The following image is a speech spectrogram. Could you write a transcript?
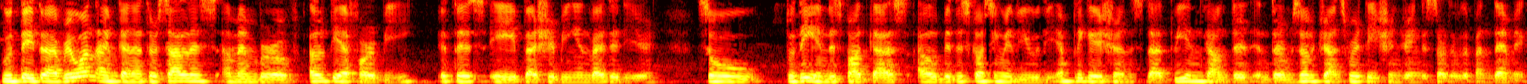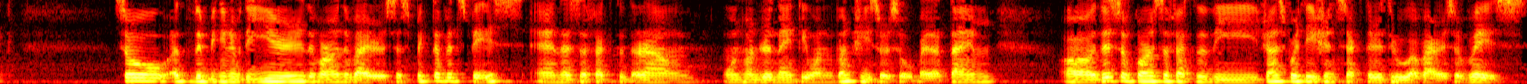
Good day to everyone. I'm Kenneth Rosales, a member of LTFRB. It is a pleasure being invited here. So, today in this podcast, I will be discussing with you the implications that we encountered in terms of transportation during the start of the pandemic. So, at the beginning of the year, the coronavirus has picked up its pace and has affected around 191 countries or so. By that time, uh, this, of course, affected the transportation sector through a various of ways.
